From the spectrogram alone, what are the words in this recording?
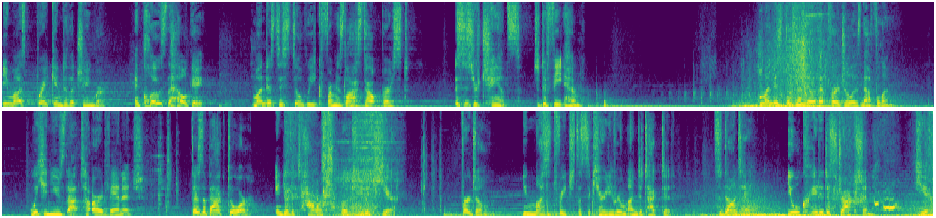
You must break into the chamber and close the Hellgate. Mundus is still weak from his last outburst. This is your chance to defeat him. Mundus doesn't know that Virgil is Nephilim. We can use that to our advantage. There's a back door into the tower located here. Virgil, you must reach the security room undetected. So Dante, you will create a distraction. Here.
